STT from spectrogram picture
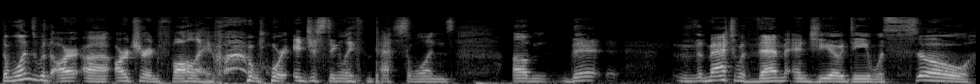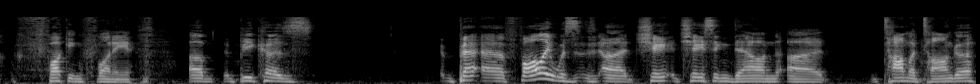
the ones with Ar- uh, Archer and Fale were interestingly the best ones. Um, the the match with them and God was so fucking funny, um, because Be- uh, was uh, cha- chasing down uh, Tama Tonga,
